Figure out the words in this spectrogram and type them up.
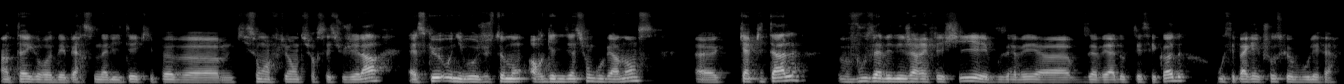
intègre des personnalités qui peuvent, qui sont influentes sur ces sujets-là. Est-ce que au niveau justement organisation, gouvernance, euh, capital, vous avez déjà réfléchi et vous avez, euh, vous avez adopté ces codes ou c'est pas quelque chose que vous voulez faire?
